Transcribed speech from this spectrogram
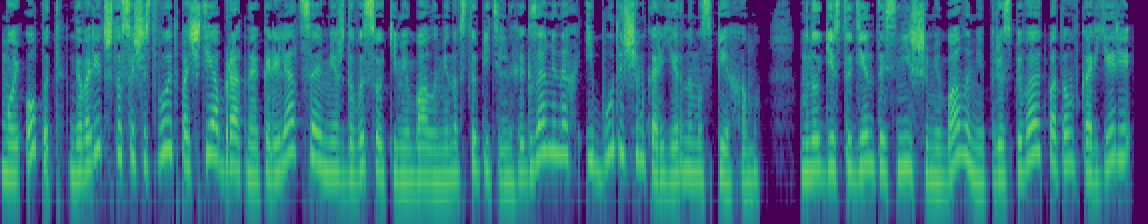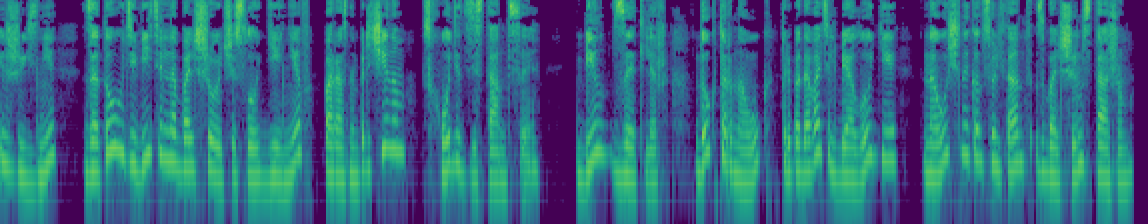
Мой опыт говорит, что существует почти обратная корреляция между высокими баллами на вступительных экзаменах и будущим карьерным успехом. Многие студенты с низшими баллами преуспевают потом в карьере и жизни, зато удивительно большое число гениев по разным причинам сходит с дистанции. Билл Зетлер, доктор наук, преподаватель биологии, научный консультант с большим стажем,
